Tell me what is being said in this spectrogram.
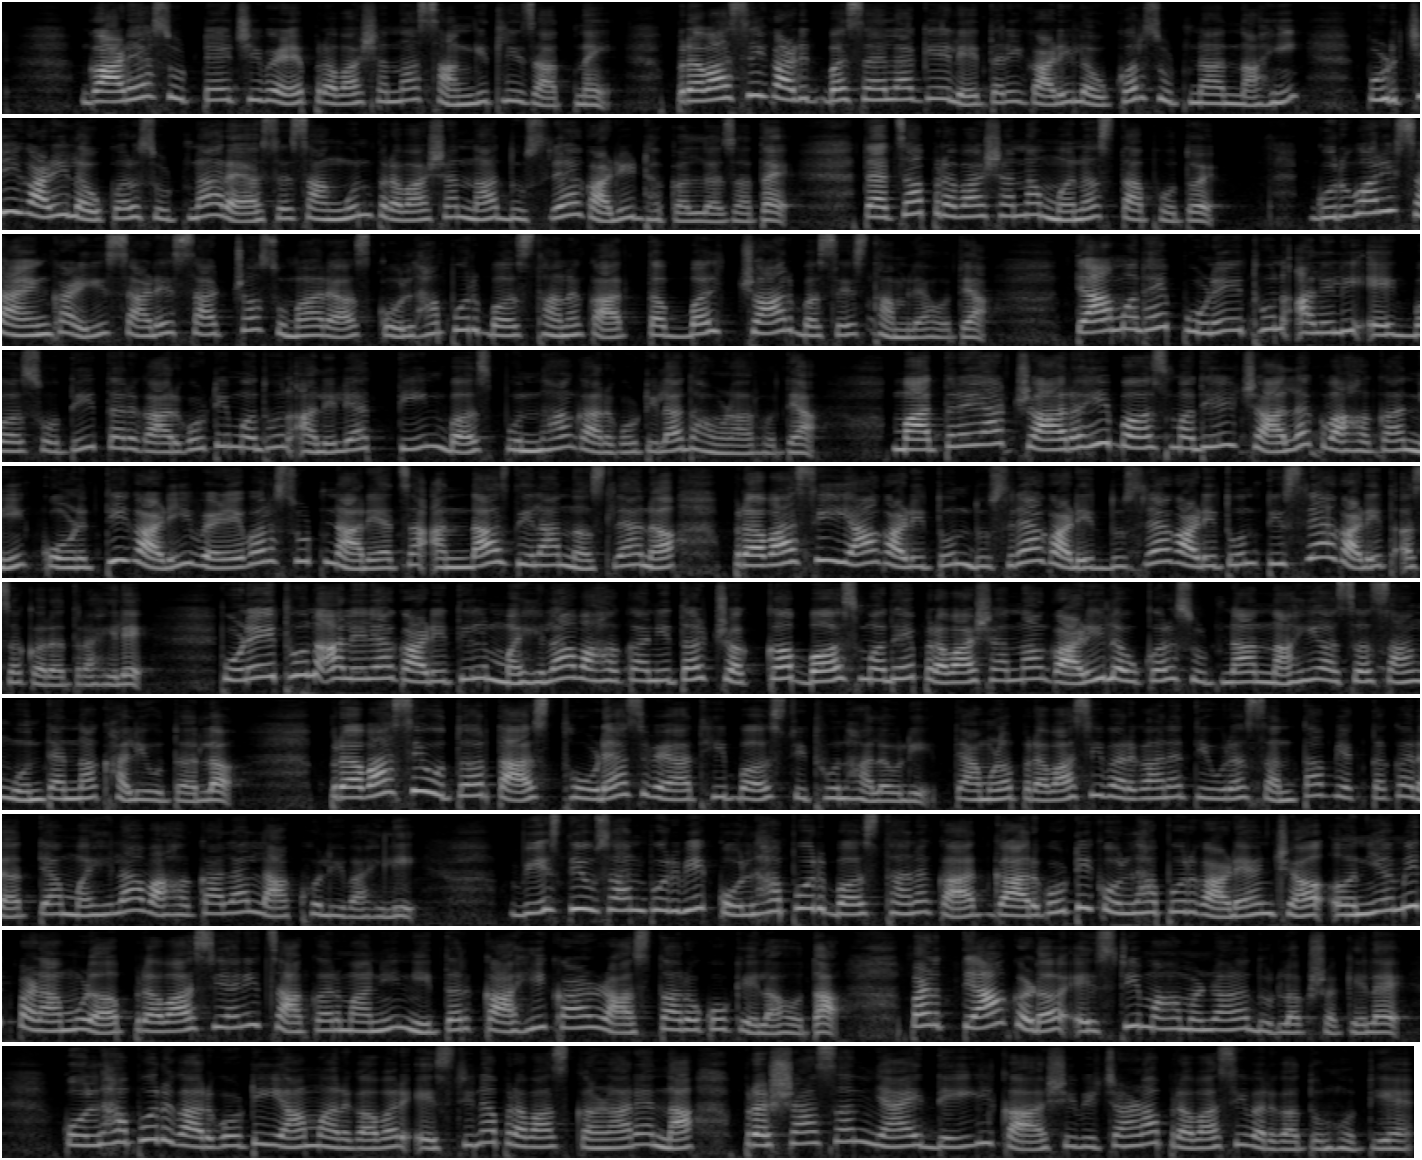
गाड्या सुटण्याची वेळ प्रवाशांना सांगितली जात नाही. प्रवासी गाडीत बसायला गेले तरी गाडी लवकर सुटणार नाही. पुढची गाडी लवकर सुटणार आहे असं सांगून प्रवाशांना दुसऱ्या गाडी ढकललं जात आहे त्याचा प्रवाशांना मनस्ताप होतोय. गुरुवारी सायंकाळी साडेसातच्या सुमारास कोल्हापूर बस स्थानकात तब्बल चार बसेस थांबल्या होत्या. त्यामध्ये पुणे इथून आलेली एक बस होती तर गारगोटीमधून आलेल्या तीन बस पुन्हा गारगोटीला धावणार होत्या. मात्र या चारही बसमधील चालक वाहकांनी कोणती गाडी वेळेवर सुटणार याचा अंदाज दिला नसल्यानं प्रवासी या गाडीतून दुसऱ्या गाडीत दुसऱ्या गाडीतून तिसऱ्या गाडीत असं करत राहिले. पुणे इथून आलेल्या गाडीतील महिला वाहकांनी तर चक्क बसमध्ये प्रवाशांना गाडी लवकर सुटणार नाही असं सांगून त्यांना खाली उतरलं. प्रवासी उतरताच थोड्याच वेळात ही बस तिथून हलवली. त्यामुळे प्रवासी वर्गानं तीव्र संताप व्यक्त करत त्या महिला वाहकाला लाखोली वाहिली. वीस दिवसांपूर्वी कोल्हापूर बस स्थानकात गारगोटी कोल्हापूर गाड्यांच्या अनियमितपणामुळे प्रवासी आणि चाकरमानींनी तर काही काळ रास्ता रोको केला होता पण त्याकडं एस टी महामंडळानं दुर्लक्ष केलंय. कोल्हापूर गारगोटी या मार्गावर एस टीनं प्रवास करणाऱ्यांना प्रशासन न्याय देईल का अशी विचारणा प्रवासी वर्गातून होतीये.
